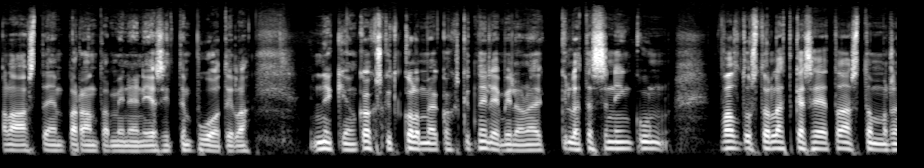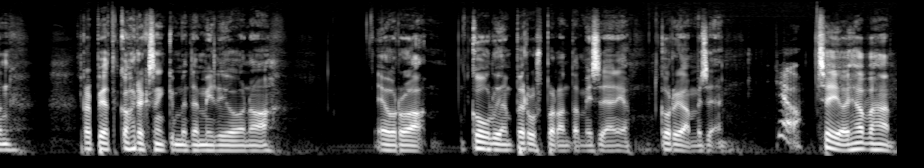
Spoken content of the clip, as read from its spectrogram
alaasteen parantaminen ja sitten Puotila. Nekin on 23 ja 24 miljoonaa. Ja kyllä tässä niin kuin valtuusto lätkäsee taas tuommoisen rapiat 80 miljoonaa euroa koulujen perusparantamiseen ja korjaamiseen. Joo. Se ei ole ihan vähän.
